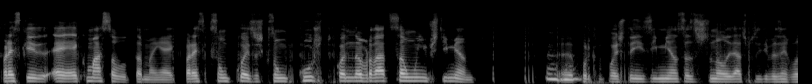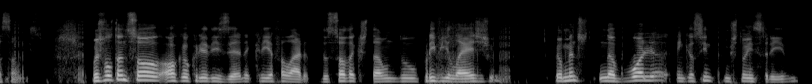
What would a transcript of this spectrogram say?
parece que é, é como a saúde também, é que parece que são coisas que são um custo, quando na verdade são um investimento. Uhum. porque depois tens imensas externalidades positivas em relação a isso. Mas voltando só ao que eu queria dizer, queria falar de, só da questão do privilégio pelo menos na bolha em que eu sinto que me estou inserido,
